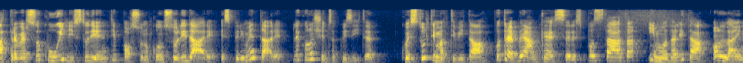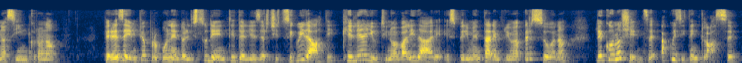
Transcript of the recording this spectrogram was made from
attraverso cui gli studenti possono consolidare e sperimentare le conoscenze acquisite. Quest'ultima attività potrebbe anche essere spostata in modalità online asincrona, per esempio proponendo agli studenti degli esercizi guidati che li aiutino a validare e sperimentare in prima persona le conoscenze acquisite in classe.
